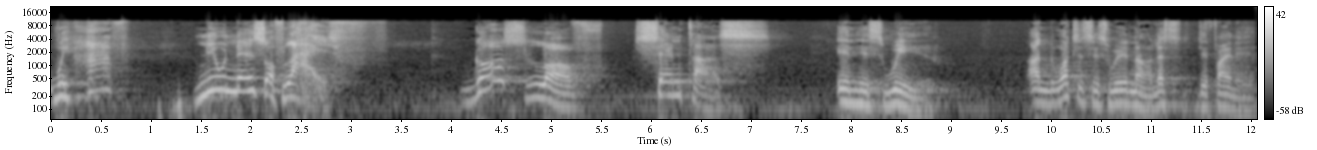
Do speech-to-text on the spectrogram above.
we have newness of life. God's love centers in his will. And what is his will now? Let's define it.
